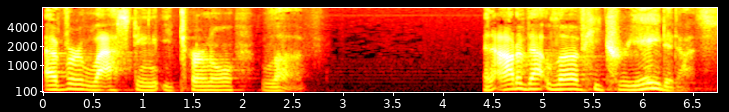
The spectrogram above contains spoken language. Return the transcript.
everlasting, eternal love. And out of that love, he created us.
